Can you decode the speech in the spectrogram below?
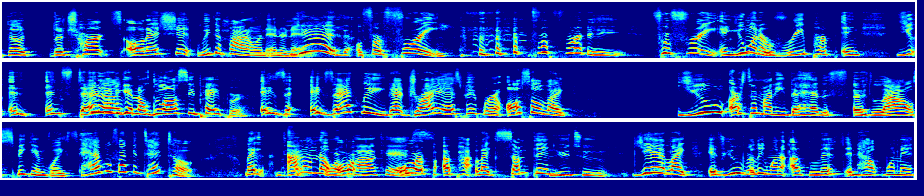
the the charts, all that shit, we can find on the internet Yeah, th- oh, for free, for free. for free. And you want to repurpose and you and instead You need to get no glossy paper. Exa- exactly that dry ass paper and also like you are somebody that has a loud speaking voice have a fucking TED talk like I don't know Or or podcast. or a, a po- like something YouTube. yeah like if you really want to uplift and help women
